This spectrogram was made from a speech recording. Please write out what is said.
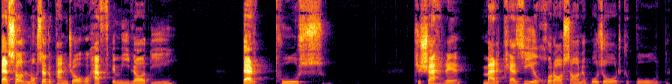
در سال 957 میلادی در توس که شهر مرکزی خراسان بزرگ بود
